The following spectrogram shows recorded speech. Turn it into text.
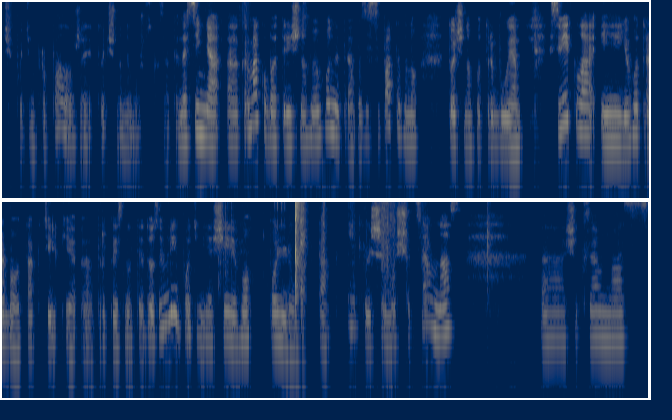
чи потім пропало, вже точно не можу сказати. Насіння е, кермеку багаторічного його не треба засипати, воно точно потребує світла, і його треба отак тільки е, притиснути до землі, потім я ще його полю. Так, і пишемо, що це у нас, е, що це у нас.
